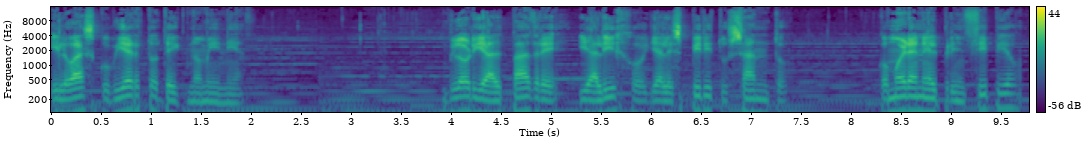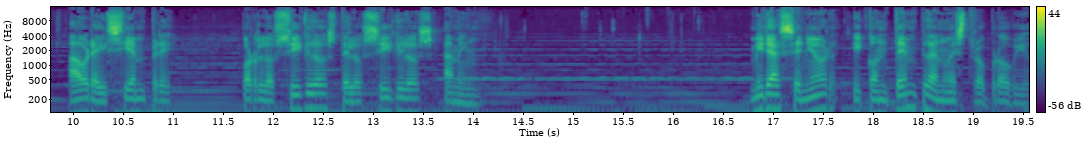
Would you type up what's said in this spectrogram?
y lo has cubierto de ignominia. Gloria al Padre y al Hijo y al Espíritu Santo, como era en el principio, ahora y siempre, por los siglos de los siglos. Amén. Mira, Señor, y contempla nuestro oprobio.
